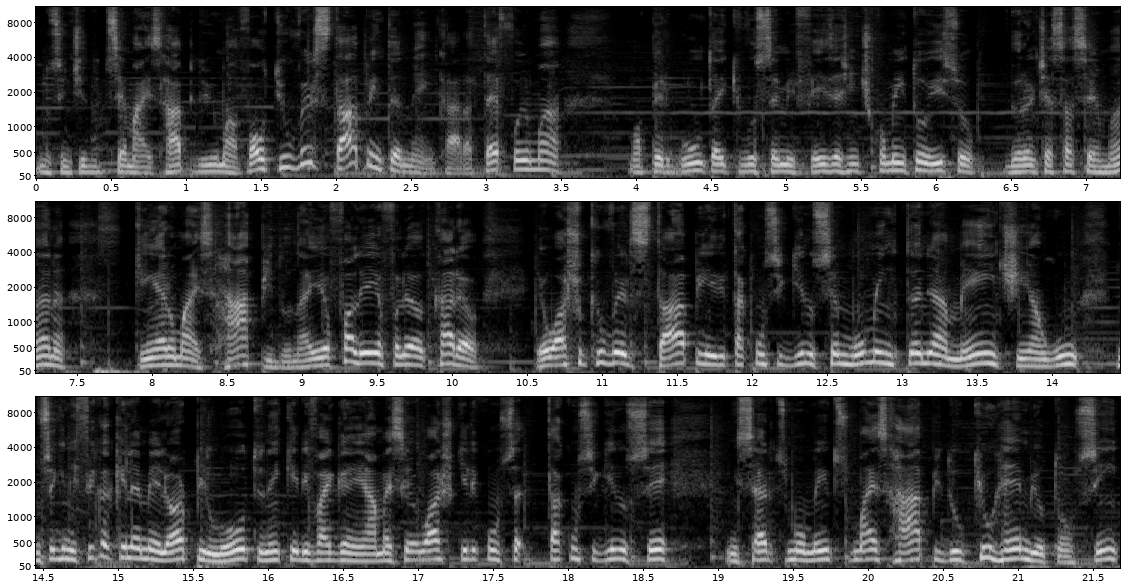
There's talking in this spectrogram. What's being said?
no sentido de ser mais rápido em uma volta. E o Verstappen também, cara. Até foi uma, uma pergunta aí que você me fez, a gente comentou isso durante essa semana, quem era o mais rápido, né? E eu falei, eu falei, cara, eu acho que o Verstappen ele tá conseguindo ser momentaneamente em algum, não significa que ele é melhor piloto nem que ele vai ganhar, mas eu acho que ele cons tá conseguindo ser em certos momentos mais rápido que o Hamilton, sim,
